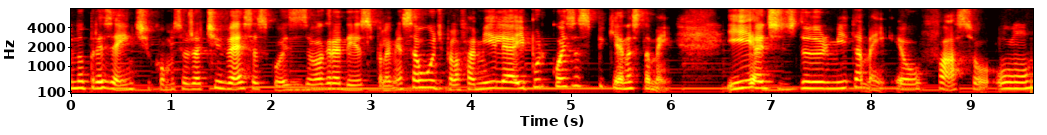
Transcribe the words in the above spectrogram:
no, presente, como se eu já tivesse as coisas. Eu agradeço pela minha saúde, pela família e por coisas pequenas também. E antes de dormir também, eu faço um,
